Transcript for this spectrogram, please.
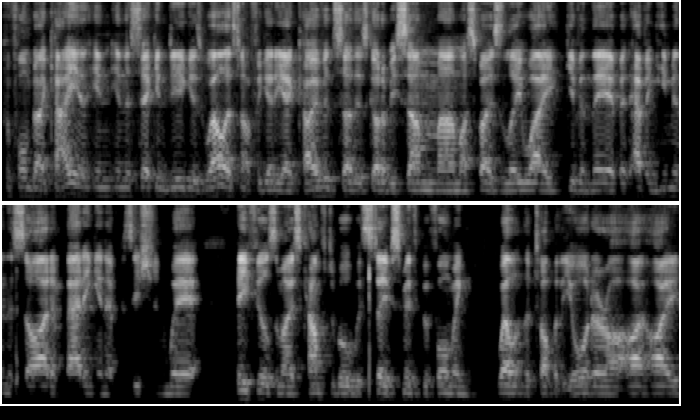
performed okay in, in, in, the second dig as well. Let's not forget he had COVID, so there's got to be some, um, I suppose, leeway given there. But having him in the side and batting in a position where he feels the most comfortable with Steve Smith performing well at the top of the order, I, I,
